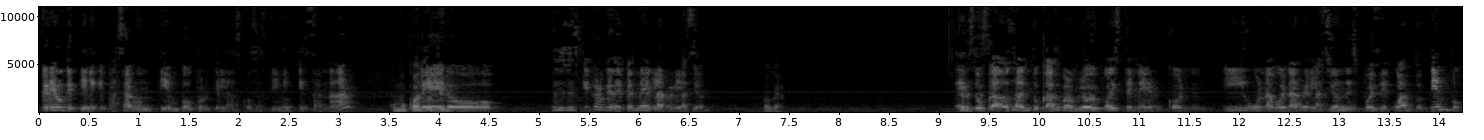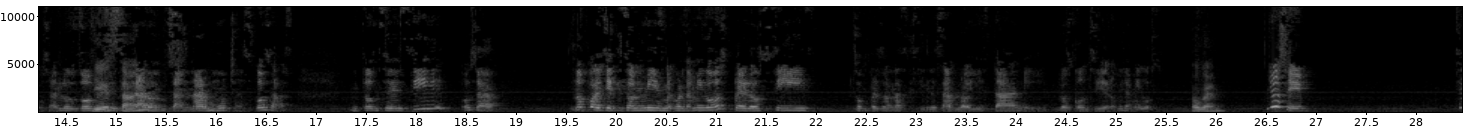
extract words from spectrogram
Creo que tiene que pasar un tiempo porque las cosas tienen que sanar. ¿Cómo cuánto tiempo? Pero pues es que creo que depende de la relación. Ok. En ¿Crees tu, caso, o sea, en tu caso, por ejemplo, hoy puedes tener con y una buena relación después de cuánto tiempo. O sea, los dos necesitaron años. sanar muchas cosas. Entonces, sí, o sea, no puedo decir que son mis mejores amigos, pero sí son personas que sí les hablo, ahí están y los considero mis amigos. Ok. Yo sí. Sí.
